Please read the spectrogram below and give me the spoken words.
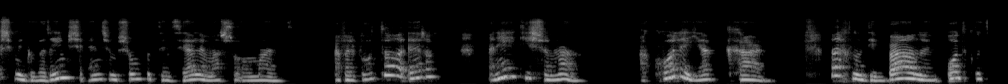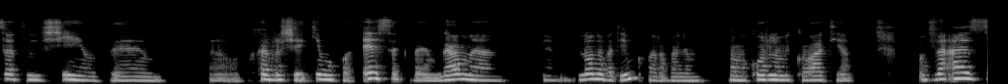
שמגברים שאין שם שום פוטנציאל למשהו רומנטי. אבל באותו ערב אני הייתי שונה. הכל היה קל. אנחנו דיברנו עם עוד קבוצת אנשים וחבר'ה שהקימו פה עסק והם גם הם לא נוודים כבר אבל הם במקור לא מקרואטיה ואז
